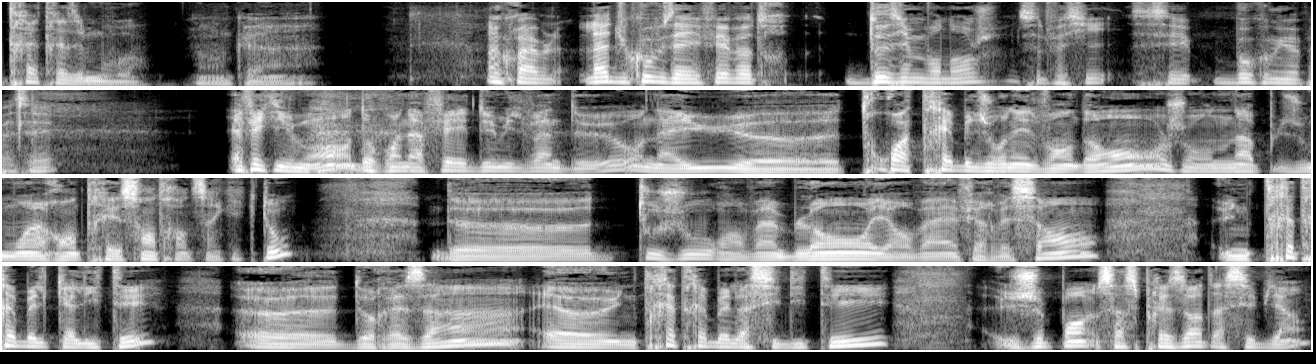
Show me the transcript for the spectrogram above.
très, très émouvant. Donc, euh... Incroyable. Là, du coup, vous avez fait votre deuxième vendange. Cette fois-ci, c'est beaucoup mieux passé. Effectivement, donc on a fait 2022, on a eu euh, trois très belles journées de vendange, on a plus ou moins rentré 135 hectos, de toujours en vin blanc et en vin effervescent une très très belle qualité euh, de raisin, euh, une très très belle acidité. Je pense ça se présente assez bien.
